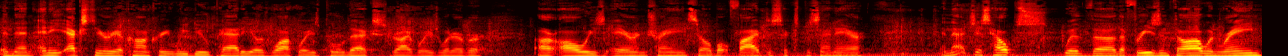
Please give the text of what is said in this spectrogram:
And then any exterior concrete we do, patios, walkways, pool decks, driveways, whatever, are always air entrained. So about five to six percent air, and that just helps with uh, the freeze and thaw when rain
